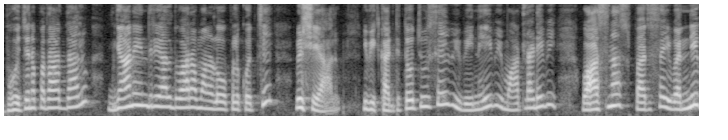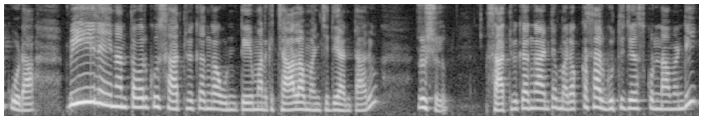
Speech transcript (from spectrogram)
భోజన పదార్థాలు జ్ఞానేంద్రియాల ద్వారా మన లోపలికొచ్చే విషయాలు. ఇవి కంటితో చూసేవి వినేవి మాట్లాడేవి వాసన స్పర్శ ఇవన్నీ కూడా వీలైనంత వరకు సాత్వికంగా ఉంటే మనకి చాలా మంచిది అంటారు ఋషులు. సాత్వికంగా అంటే మరొక్కసారి గుర్తు చేసుకున్నామండి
